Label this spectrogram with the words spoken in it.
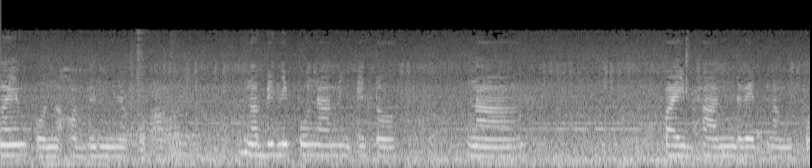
ngayon po nakabili na po ako. Nabili po namin ito na 500 lang po.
